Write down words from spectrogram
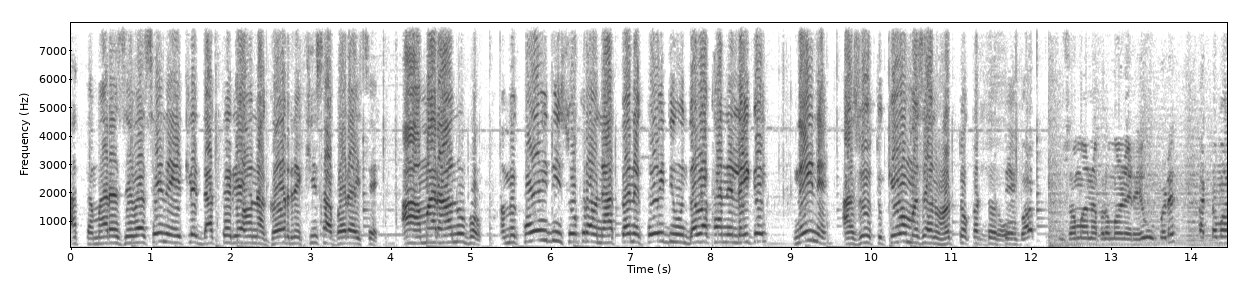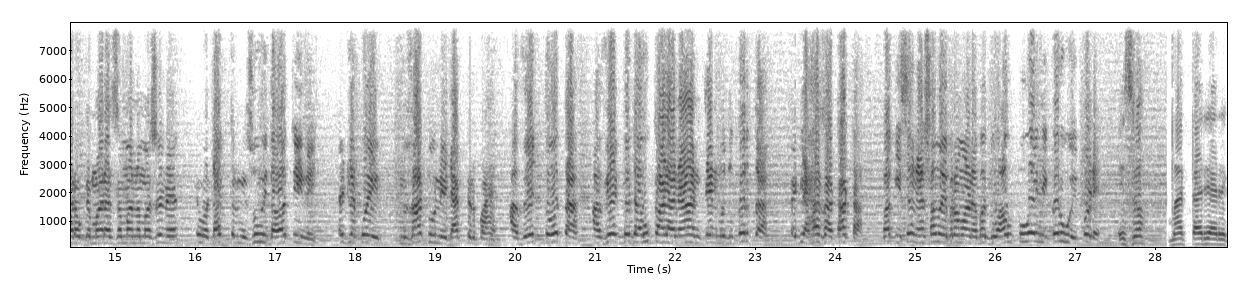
આ તમારા જેવા છે ને એટલે ડાક્ટરિયાઓના ઘર ને ખિસ્સા ભરાય છે. આ અમારા અનુભવ. અમે કોઈ દી છોકરાઓને આ તને કોઈ દી હું દવાખાને લઈ ગઈ નહીં ને આ જો તું કેવો મજાનો હટતો કરતો છે. બાપ જમાના પ્રમાણે રહેવું પડે. આ તમારો કે મારા સમાનામાં છે ને એવો ડાક્ટરની સુવિધા હતી નહીં. એટલે કોઈ જાતું નહીં ડાક્ટર પાસે. આ વેદ તો હતા. આ વેદ બધા ઉકાળા ને આન તેન બધું કરતા. એટલે હાજા ટાટા બાકી છે ને સમય પ્રમાણે બધું આવતું હોય ને કરવું પડે. એ જો મારે તારે હારે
